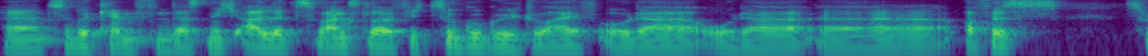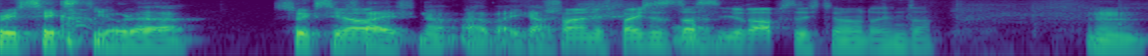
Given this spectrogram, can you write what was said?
äh, zu bekämpfen, dass nicht alle zwangsläufig zu Google Drive oder, oder äh, Office 360 oder 65, ja, ne? Aber egal. Wahrscheinlich, vielleicht ist das ihre Absicht ja, dahinter. Hm.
